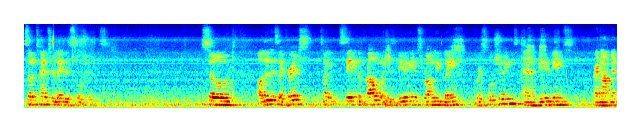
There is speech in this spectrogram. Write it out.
sometimes related to school shootings. So I'll do this like first stating the problem, which is video games wrongly blamed for school shootings, and video games are not meant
